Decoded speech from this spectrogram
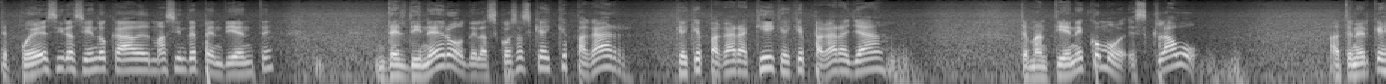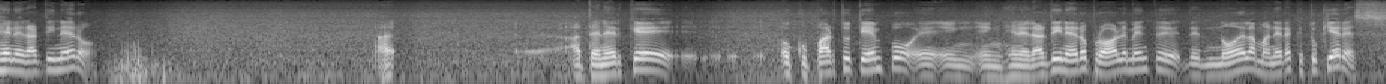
te puedes ir haciendo cada vez más independiente del dinero, de las cosas que hay que pagar, que hay que pagar aquí, que hay que pagar allá. Te mantiene como esclavo a tener que generar dinero. A, tener que ocupar tu tiempo en, generar dinero probablemente no de la manera que tú quieres.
